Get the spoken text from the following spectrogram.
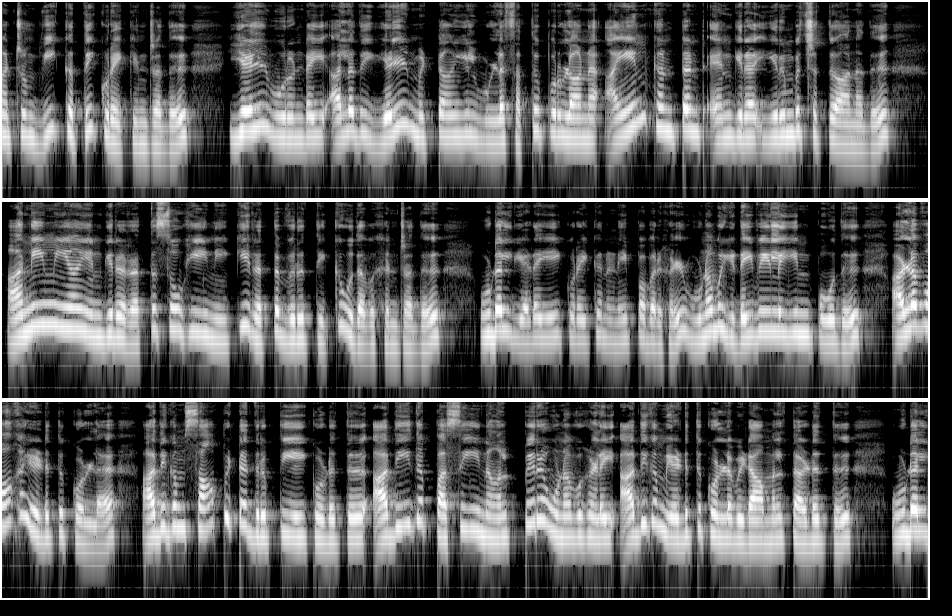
மற்றும் வீக்கத்தை குறைக்கின்றது. எள் உருண்டை அல்லது எள் மிட்டாயில் உள்ள சத்து பொருளான அயன் கண்டென்ட் என்கிற இரும்பு சத்து ஆனது அனீமியா என்கிற இரத்த சோகையை நீக்கி இரத்த விருத்திக்கு உதவுகின்றது. உடல் எடையை குறைக்க நினைப்பவர்கள் உணவு இடைவேளையின் போது அளவாக எடுத்துக்கொள்ள அதிகம் சாப்பிட்ட திருப்தியை கொடுத்து அதீத பசியினால் பிற உணவுகளை அதிகம் எடுத்துக்கொள்ள விடாமல் தடுத்து உடல்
